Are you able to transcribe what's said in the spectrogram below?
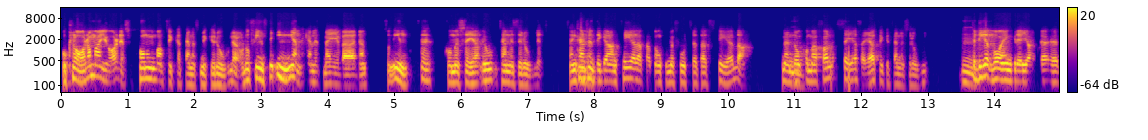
Och klarar man att göra det så kommer man tycka att tennis är mycket roligare. Och då finns det ingen, enligt mig, i världen som inte kommer säga jo, tennis är roligt. Sen kanske mm. inte garanterat att de kommer fortsätta att spela, men mm. de kommer i alla fall säga så här, jag tycker tennis är roligt. Mm. För det var en grej jag äh,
